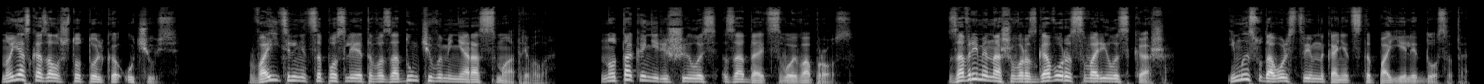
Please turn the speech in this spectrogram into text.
Но я сказал, что только учусь. Воительница после этого задумчиво меня рассматривала, но так и не решилась задать свой вопрос. За время нашего разговора сварилась каша, и мы с удовольствием наконец-то поели досыта.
